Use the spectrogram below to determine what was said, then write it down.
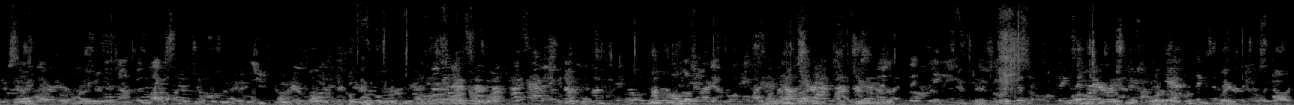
here. So there, like some I'm, I'm almost back to normal. I'm not strength-wise yet, but it's just things in there, are still- yeah, things in there are just not like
